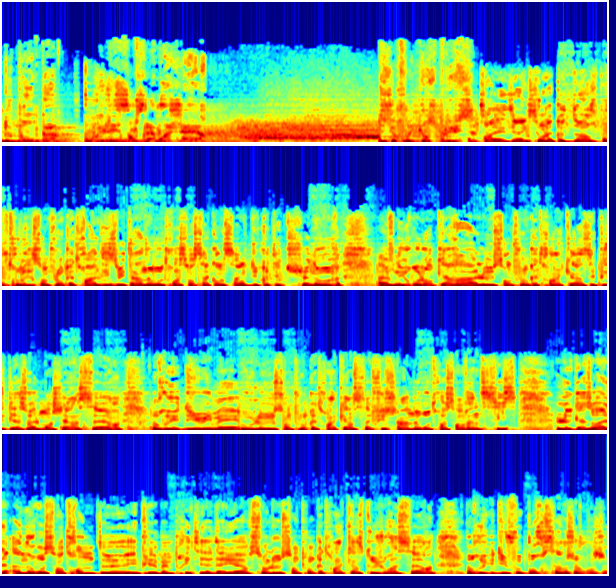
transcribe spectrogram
de pompe. Où est l'essence la moins chère sur Fréquence Plus. Allez, direction la Côte d'Or pour trouver le samplon 98 à 1,355€ du côté de Chenauve. Avenue Roland Cara, le samplon 95 et puis le gasoil moins cher à Sœur. Rue du 8 mai où le samplon 95 s'affiche à 1,326€. Le gasoil 1,132€ et puis le même prix d'ailleurs sur le samplon 95 toujours à Sœur. Rue du Faubourg Saint-Georges.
